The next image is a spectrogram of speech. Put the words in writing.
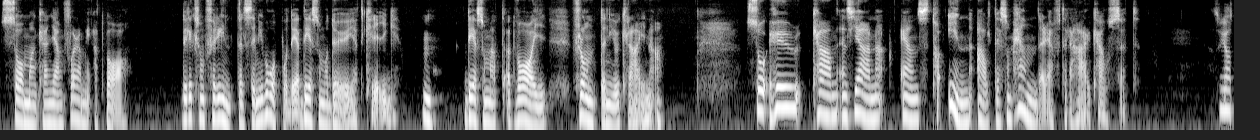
som man kan jämföra med att vara... Det är liksom förintelsenivå på det. Det är som att dö i ett krig. Mm. Det är som att, att vara i fronten i Ukraina. Så hur kan ens hjärna ens ta in allt det som händer efter det här kaoset? Så jag har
